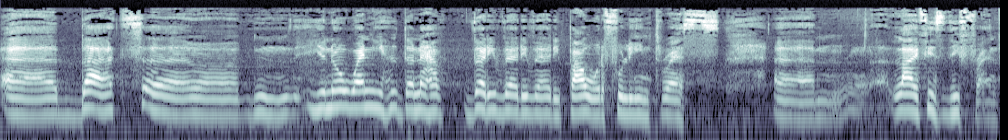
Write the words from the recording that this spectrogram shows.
Uh, but uh, you know when you don't have very very very powerful interests um, life is different.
